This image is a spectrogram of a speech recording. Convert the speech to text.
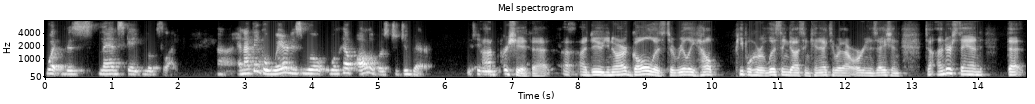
what this landscape looks like. Uh, and I think awareness will, will help all of us to do better. I appreciate that. Uh, I do. You know, our goal is to really help people who are listening to us and connected with our organization to understand that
